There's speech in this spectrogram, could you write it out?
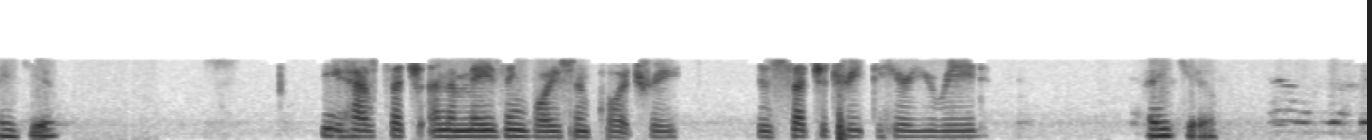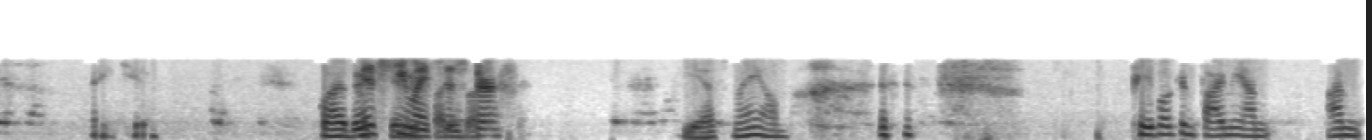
Thank you. You have such an amazing voice in poetry. It is such a treat to hear you read. Thank you. Thank you. Well, I missed you, my sister. Yes, ma'am. People can find me on I'm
